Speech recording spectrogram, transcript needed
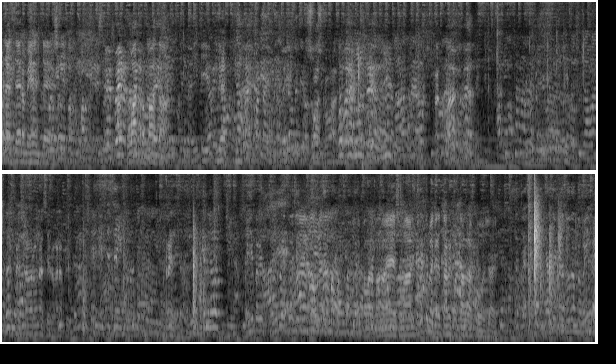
Una a cero, mi gente. A cuatro patas. Cuatro, A cuatro. Empezó ahora 1 a 0, gana Pipi. 30. Oye, para que tú puedes decir un favor, te más para Le cambiar. pongo la mano a eso, vale. ¿Por qué tú me quieres estar recortando las cosas? Ya se cansó dando 20.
